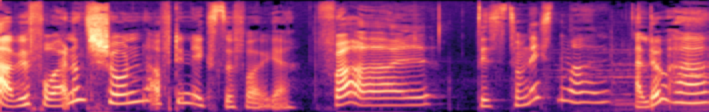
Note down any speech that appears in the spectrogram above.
ja, wir freuen uns schon auf die nächste Folge. Voll. Bis zum nächsten Mal. Aloha!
